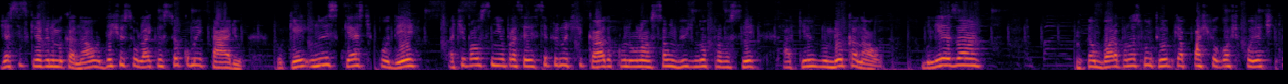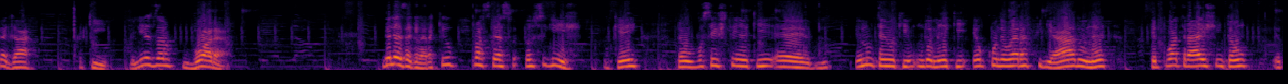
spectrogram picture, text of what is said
já se inscreva no meu canal, deixa o seu like o seu comentário, ok? E não esquece de poder ativar o sininho para ser sempre notificado quando eu lançar um vídeo novo para você aqui no meu canal. Beleza? Então bora para o nosso conteúdo, que é a parte que eu gosto de poder te entregar aqui. Beleza? Bora! Beleza, galera, aqui o processo é o seguinte, ok? Então, vocês têm aqui, é, eu não tenho aqui um domínio aqui, eu quando eu era afiliado, né, tempo atrás, então, eu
